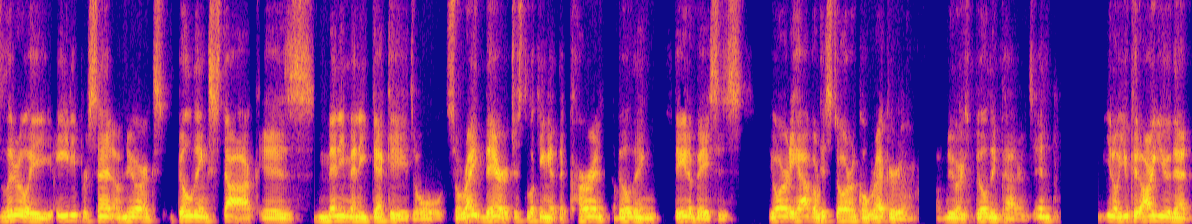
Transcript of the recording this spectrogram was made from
literally 80% of New York's building stock is many, many decades old. So, right there, just looking at the current building databases, you already have a historical record of, of New York's building patterns. And you know, you could argue that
